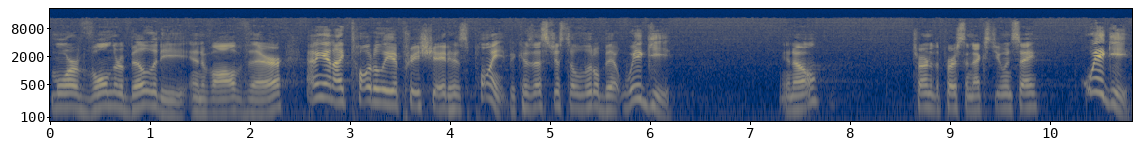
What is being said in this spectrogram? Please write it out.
more vulnerability involved there. And again, I totally appreciate his point because that's just a little bit wiggy. You know? Turn to the person next to you and say, wiggy.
